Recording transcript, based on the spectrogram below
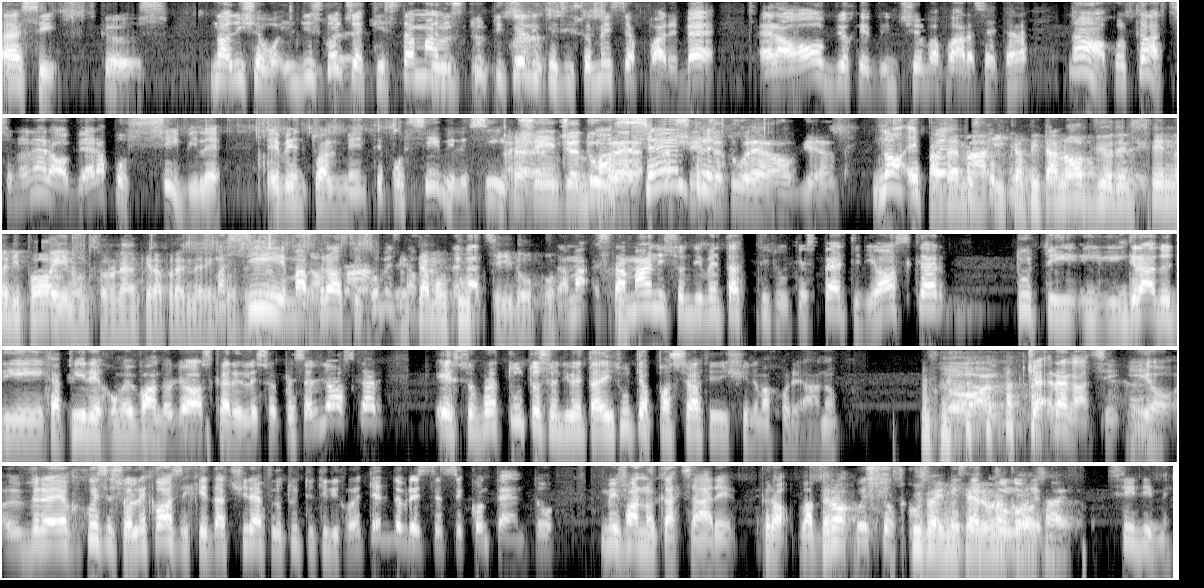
Eh sì, scus. No, dicevo, il discorso è che stamani tutti quelli che si sono messi a fare, beh, era ovvio che vinceva Parasite. Era... No, col cazzo, non era ovvio, era possibile eventualmente. Possibile, sì. La Certo. sceneggiatura, sempre- sceneggiatura era ovvia. No, e poi Vabbè, ma questo i punto- Capitan Ovvio del senno di poi non sono neanche da prendere in Ma sì, considerazione. ma No, però siccome stiamo- siamo ragazzi, tutti dopo. Stama- stamani sono diventati tutti esperti di Oscar, tutti in- in grado di capire come vanno gli Oscar e le sorprese agli Oscar e soprattutto sono diventati tutti appassionati di cinema coreano. Cioè, ragazzi, io ver- queste sono le cose che da cinefilo tutti ti dicono e te dovresti essere contento, mi fanno incazzare. Però vabbè, Però, questo scusami questo Michele, una cosa. Sì, dimmi.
